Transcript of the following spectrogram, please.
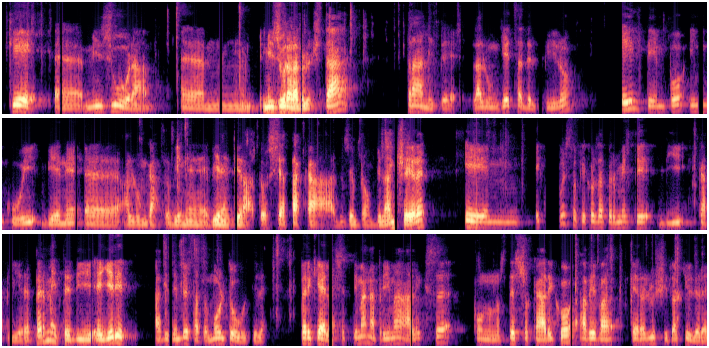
che eh, misura, ehm, misura la velocità tramite la lunghezza del filo e il tempo in cui viene eh, allungato, viene, viene, tirato. Si attacca ad esempio a un bilanciere e, e, questo che cosa permette di capire? Permette di, e ieri ad esempio è stato molto utile, perché la settimana prima Alex con uno stesso carico aveva, era riuscito a chiudere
